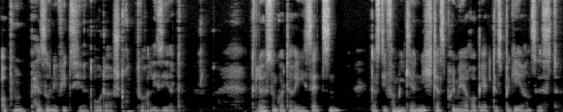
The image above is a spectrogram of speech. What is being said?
ob nun personifiziert oder strukturalisiert. Deleuze und Guattari setzen, dass die Familie nicht das primäre Objekt des Begehrens ist,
